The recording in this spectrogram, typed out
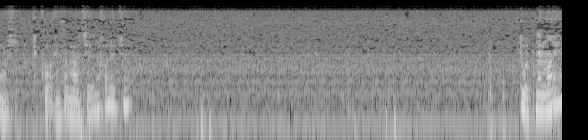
Ось така інформація знаходиться. Тут немає.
